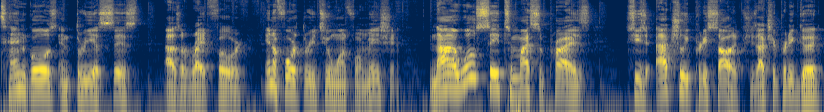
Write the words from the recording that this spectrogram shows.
10 goals and 3 assists as a right forward in a 4-3-2-1 formation. Now, I will say to my surprise, she's actually pretty solid. She's actually pretty good.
